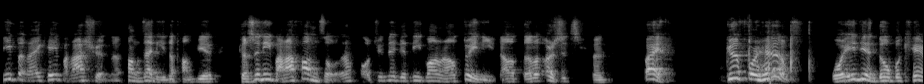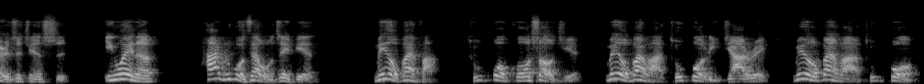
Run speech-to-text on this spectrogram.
你本来可以把他选了放在你的旁边，可是你把他放走，他跑去那个地方，然后对你，然后得了二十几分，喂。Good for him，我一点都不 care 这件事，因为呢，他如果在我这边没有办法突破郭少杰，没有办法突破李佳瑞，没有办法突破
